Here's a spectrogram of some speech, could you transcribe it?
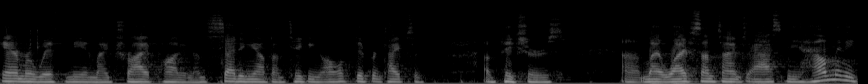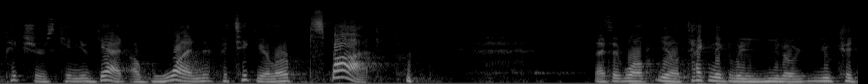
camera with me and my tripod, and I'm setting up. I'm taking all different types of, of pictures. Uh, my wife sometimes asks me, How many pictures can you get of one particular spot? I said, Well, you know, technically, you know, you could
